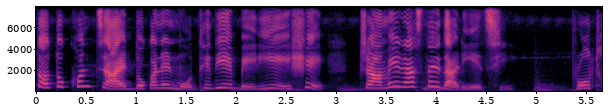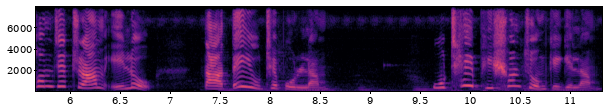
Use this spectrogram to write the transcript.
ততক্ষণ চায়ের দোকানের মধ্যে দিয়ে বেরিয়ে এসে ট্রামের রাস্তায় দাঁড়িয়েছি। প্রথম যে ট্রাম এলো, তাতেই উঠে পড়লাম। উঠেই ভীষণ চমকে গেলাম।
